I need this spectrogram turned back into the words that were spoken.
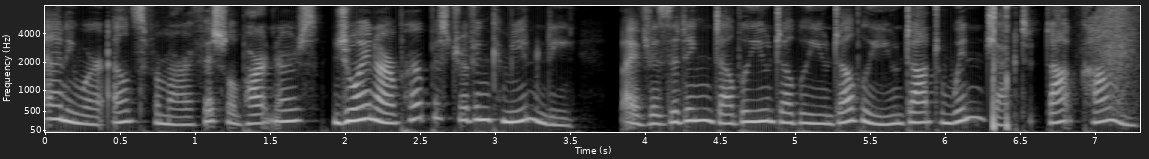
anywhere else from our official partners, join our purpose driven community by visiting www.winject.com.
